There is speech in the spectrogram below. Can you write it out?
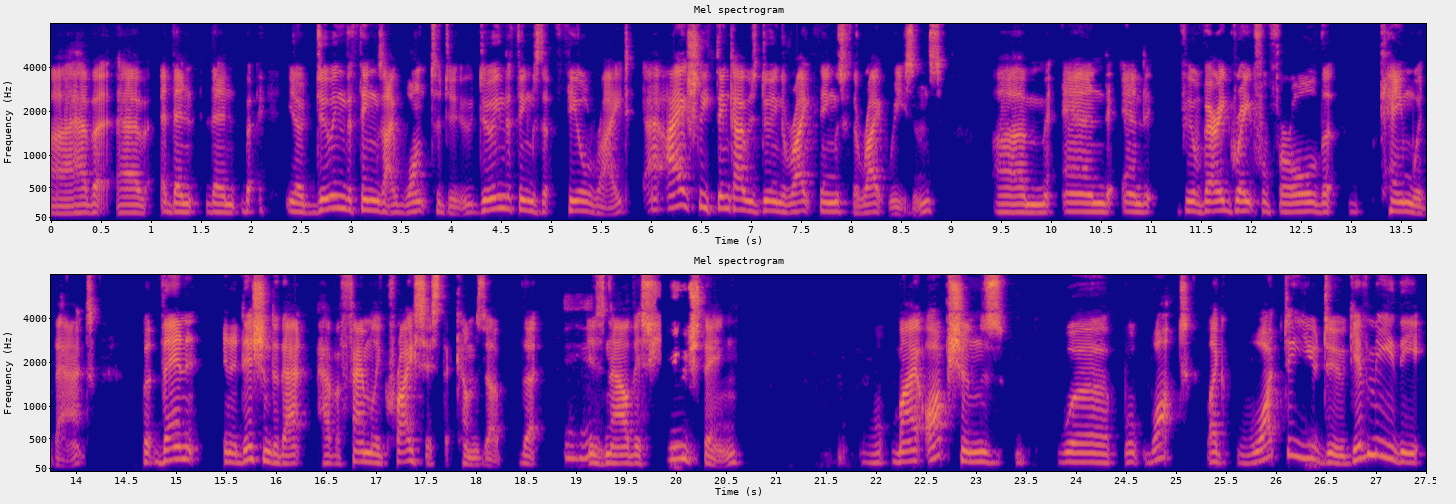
I uh, have, a, have then then you know doing the things I want to do, doing the things that feel right. I, actually think I was doing the right things for the right reasons, um, and and feel very grateful for all that came with that. But then, in addition to that, have a family crisis that comes up that mm-hmm. is now this huge thing. My options were, were what? Like, what do you do? Give me the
